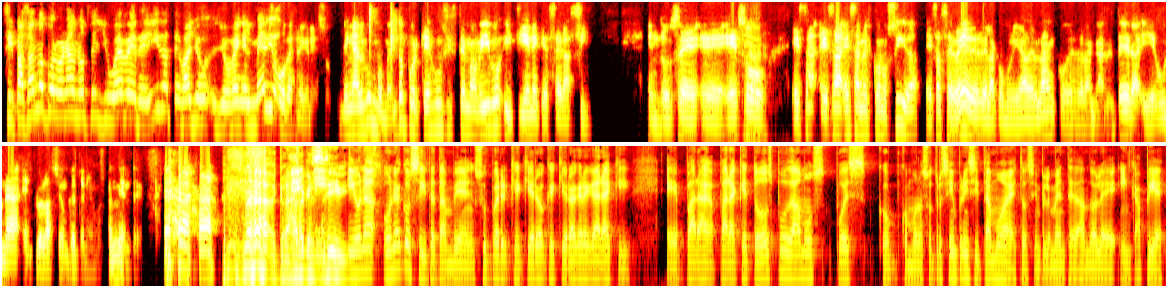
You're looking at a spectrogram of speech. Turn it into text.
si pasando por Bonao no te llueve de ida, te va a llo- llover en el medio o de regreso, en algún momento, porque es un sistema vivo y tiene que ser así. Entonces, eh, eso... Claro. Esa, esa, esa no es conocida, esa se ve desde la comunidad de Blanco, desde la carretera, y es una exploración que tenemos pendiente. claro que Y- sí. Y, una, una cosita también, súper que quiero, que quiero agregar aquí, eh, para, para que todos podamos, pues, co- como nosotros siempre incitamos a esto, simplemente dándole hincapié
